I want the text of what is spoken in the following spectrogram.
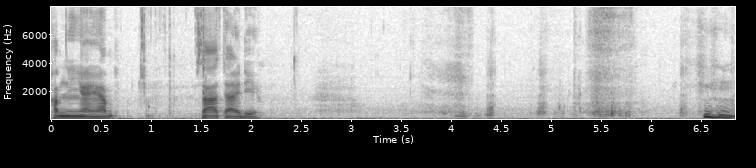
คำยังไงครับซาใจดี อื้อหือ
